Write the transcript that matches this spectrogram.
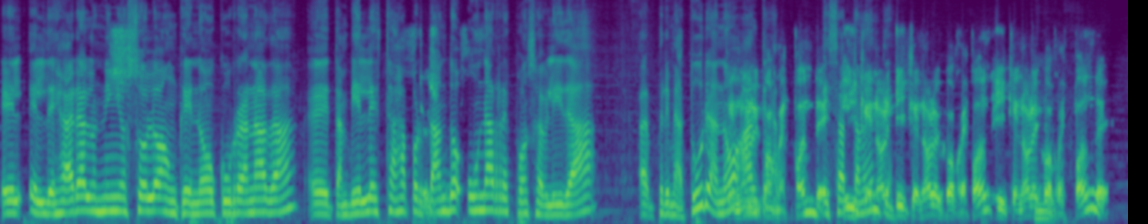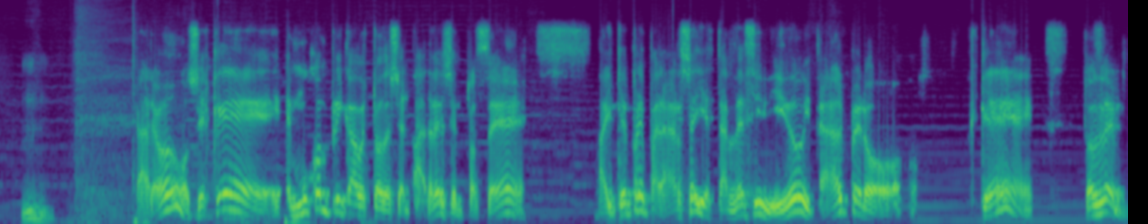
El, el dejar a los niños solos, aunque no ocurra nada, eh, también le estás aportando una responsabilidad prematura, ¿no? que no le corresponde y que no, Exactamente. y que no le corresponde y que no le corresponde Ujú. claro o sea es que es muy complicado esto de ser padres entonces hay que prepararse y estar decidido y tal pero es que entonces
